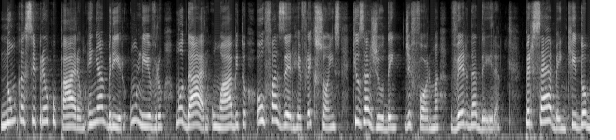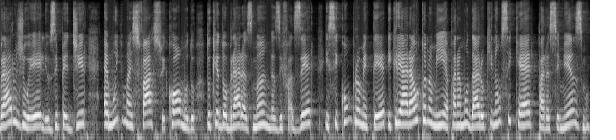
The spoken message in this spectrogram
Nunca se preocuparam em abrir um livro, mudar um hábito ou fazer reflexões que os ajudem de forma verdadeira. Percebem que dobrar os joelhos e pedir é muito mais fácil e cômodo do que dobrar as mangas e fazer e se comprometer e criar autonomia para mudar o que não se quer para si mesmo?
